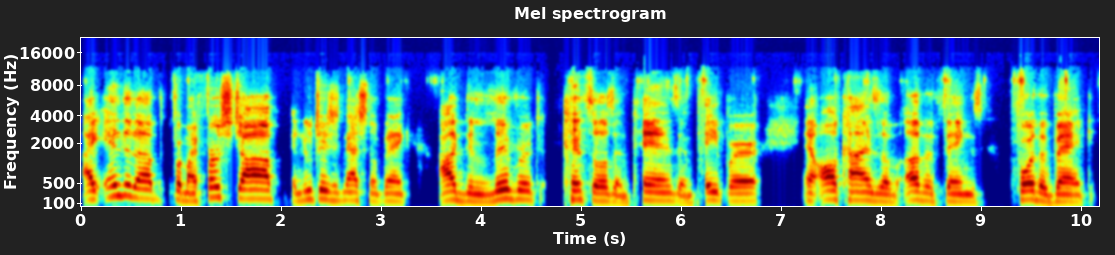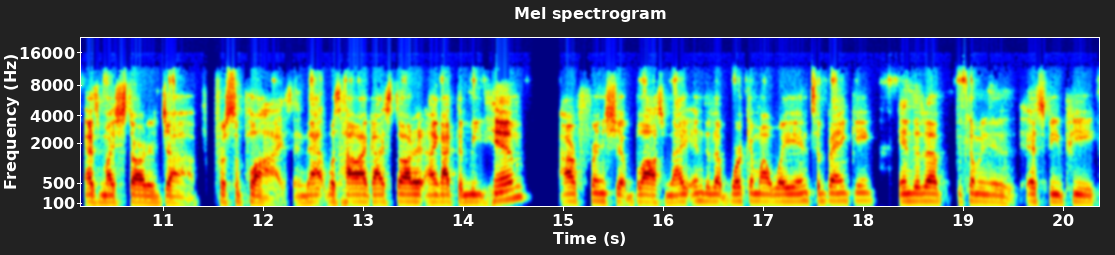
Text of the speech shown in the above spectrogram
I ended up for my first job at New Jersey National Bank. I delivered pencils and pens and paper and all kinds of other things for the bank as my starter job for supplies. And that was how I got started. I got to meet him. Our friendship blossomed. I ended up working my way into banking, ended up becoming an SVP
